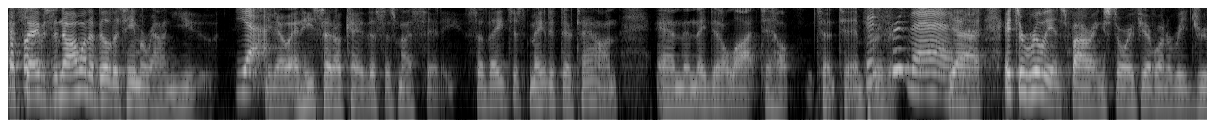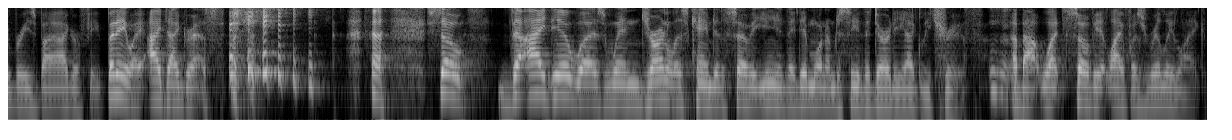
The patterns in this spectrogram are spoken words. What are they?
And Saban said, no, I want to build a team around you. Yeah. You know, and he said, okay, this is my city. So they just made it their town. And then they did a lot to help to, to improve Good it. for them. Yeah. It's a really inspiring story if you ever want to read Drew Brees' biography. But anyway, I digress. so the idea was when journalists came to the Soviet Union, they didn't want them to see the dirty, ugly truth mm-hmm. about what Soviet life was really like.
